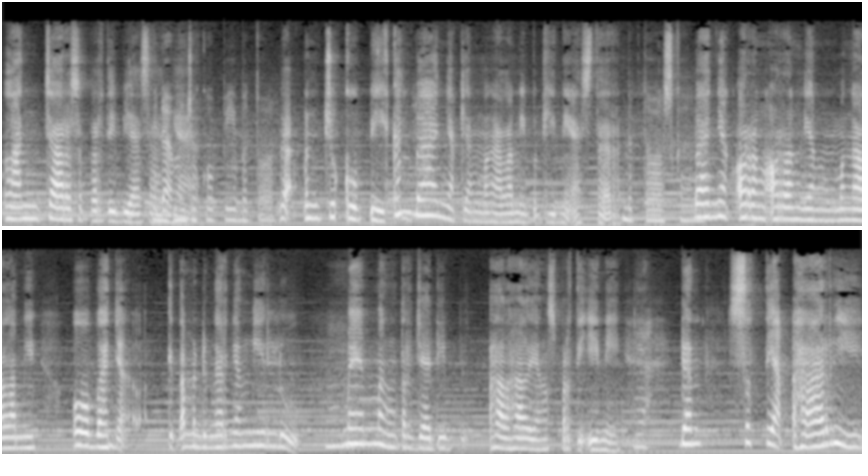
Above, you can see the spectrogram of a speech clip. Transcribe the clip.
lancar seperti biasanya Tidak mencukupi, betul. nggak mencukupi kan banyak yang mengalami begini Esther Betul sekali. banyak orang-orang yang mengalami oh banyak kita mendengarnya ngilu Hmm, memang terjadi hal-hal yang seperti ini. Ya. Dan setiap hari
